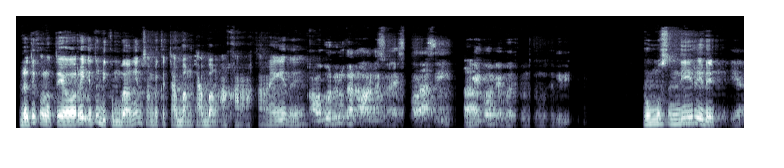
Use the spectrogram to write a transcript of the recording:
Berarti kalau teori itu dikembangin sampai ke cabang-cabang akar-akarnya gitu ya. Kalau gue dulu kan orang yang suka eksplorasi, kayak gue buat rumus sendiri. Rumus sendiri deh. Iya,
